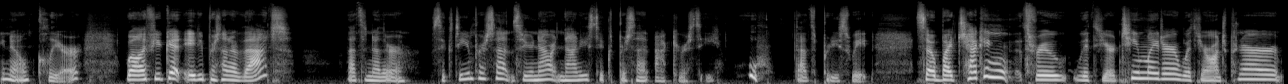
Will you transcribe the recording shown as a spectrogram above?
you know, clear. Well, if you get 80% of that, that's another 16%. So you're now at 96% accuracy. That's pretty sweet. So by checking through with your team leader, with your entrepreneur,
